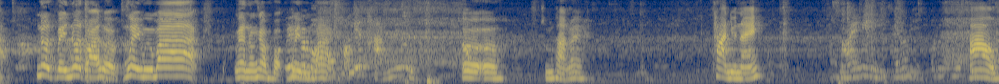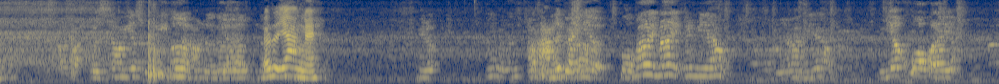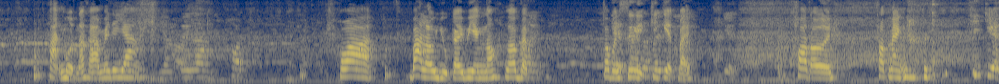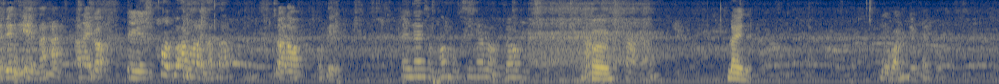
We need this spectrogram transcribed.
นวดไปนวดมาคือแเมื่อยมือมากแม่น้องคำบอกเมื่อยมือมากเขาเรียกฐานนึงเออเออสมฐานไว้ฐานอยู่ไหนไม่มีอ้าวแล้วจะย่างไงเขาถามขึ้นไปเยอะไม่ไม่ไม่มีแล้วมีแล้วมีแล้วโคกอะไรเยะานหมดนะคะ ไม่ได้ย่างไปย่างทอดเพราะว่าบ้านเราอยู่ไกลเวียงเนาะแล้วแบบต้องไปซื้ออีกขี้เกียจไป เกลียดทอดเอาเลยทอดแม่ง ขี้เกียจเป็นเหตุนะคะ อะไรก็แต่ทอดก็อร่อยนะคะเจอเราโอเคในในสำหรับมุกซี่น่าหลอกต้องเออถามนะได้เนี่ย เดี๋ยววันเดี๋ยวไปก่อน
